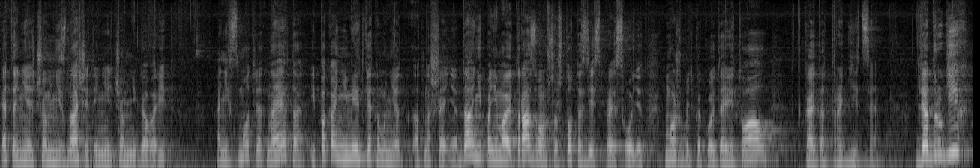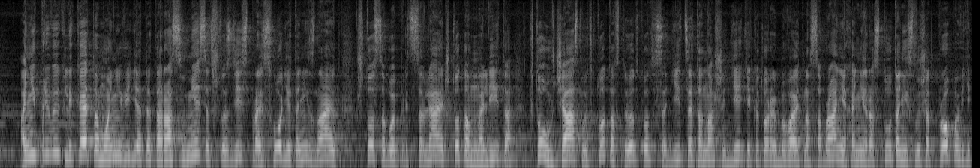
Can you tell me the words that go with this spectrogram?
это ни о чем не значит и ни о чем не говорит. Они смотрят на это и пока не имеют к этому нет отношения. Да, они понимают разумом, что что-то здесь происходит. Может быть, какой-то ритуал, какая-то традиция. Для других они привыкли к этому, они видят это раз в месяц, что здесь происходит, они знают, что собой представляет, что там налито, кто участвует, кто-то встает, кто-то садится. Это наши дети, которые бывают на собраниях, они растут, они слышат проповеди,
